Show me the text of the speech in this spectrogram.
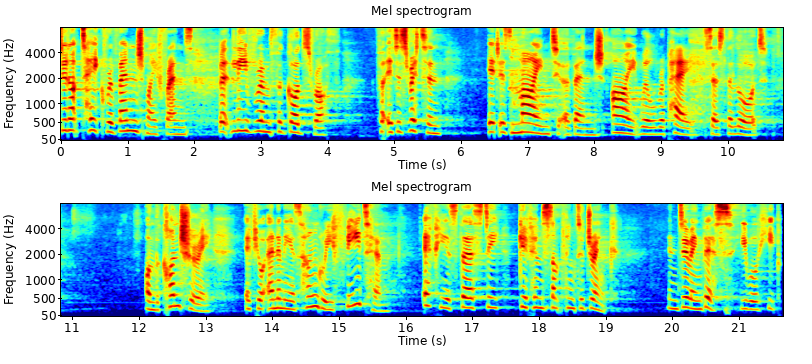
Do not take revenge, my friends, but leave room for God's wrath. For it is written, It is mine to avenge, I will repay, says the Lord. On the contrary, if your enemy is hungry, feed him. If he is thirsty, give him something to drink. In doing this, you will heap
